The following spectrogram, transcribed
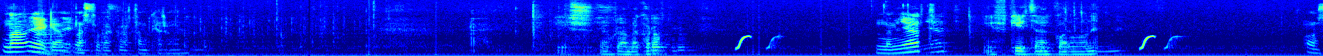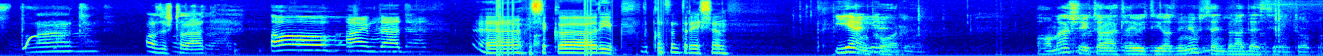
Na igen, ezt el akartam kerülni. És megpróbál megharap, Nem nyert. és kétszer megkarmolni. Azt talált. Az is talált. Oh, I'm dead. Uh, és akkor Rip, Concentration. Ilyenkor, ha a második talált leüti, az még nem szerint bele a throw-ba.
